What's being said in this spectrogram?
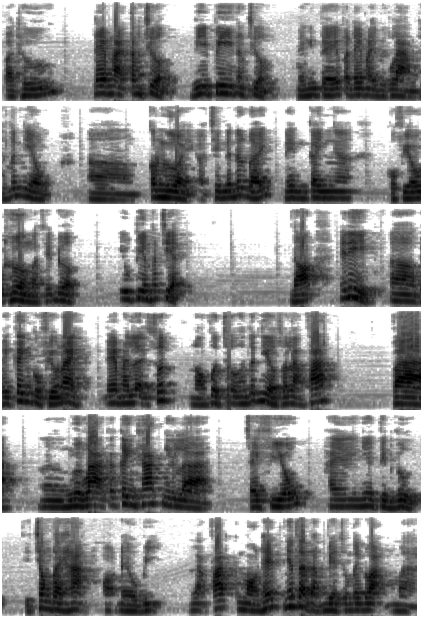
và thứ đem lại tăng trưởng GDP tăng trưởng nền kinh tế và đem lại việc làm cho rất nhiều uh, con người ở trên đất nước đấy. Nên kênh uh, cổ phiếu thường là sẽ được ưu tiên phát triển. Đó thế thì uh, cái kênh cổ phiếu này đem lại lợi suất nó vượt trội hơn rất nhiều so với lạm phát. Và uh, ngược lại các kênh khác như là trái phiếu hay như tiền gửi thì trong dài hạn họ đều bị lạm phát mòn hết nhất là đặc biệt trong giai đoạn mà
